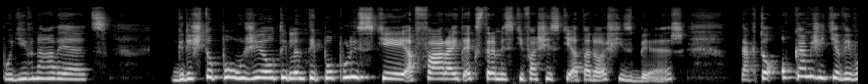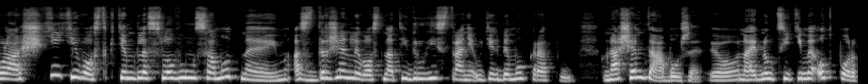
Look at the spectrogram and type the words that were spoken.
podivná věc. Když to použijou tyhle ty populisti a far-right extremisti, fašisti a ta další zběř, tak to okamžitě vyvolá štítivost k těmhle slovům samotným a zdrženlivost na té druhé straně u těch demokratů. V našem táboře, jo, najednou cítíme odpor.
